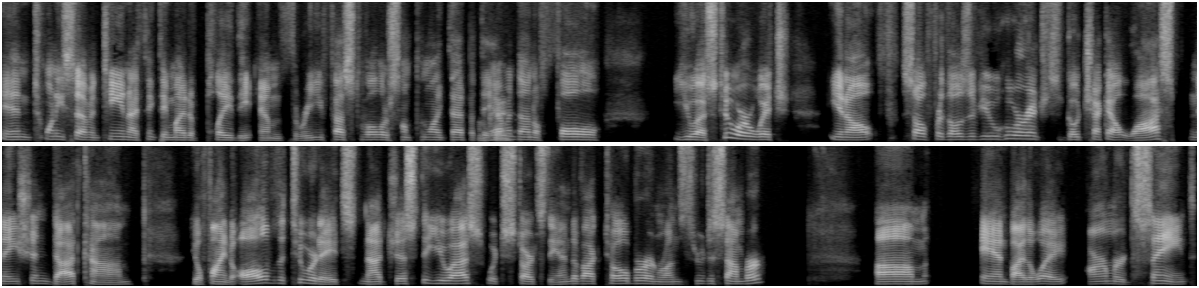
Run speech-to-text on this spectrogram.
in 2017, I think they might have played the M3 festival or something like that, but they Okay. haven't done a full US tour, which, you know, so for those of you who are interested, go check out waspnation.com. You'll find all of the tour dates, not just the US, which starts the end of October and runs through December. Um, and by the way, Armored Saint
